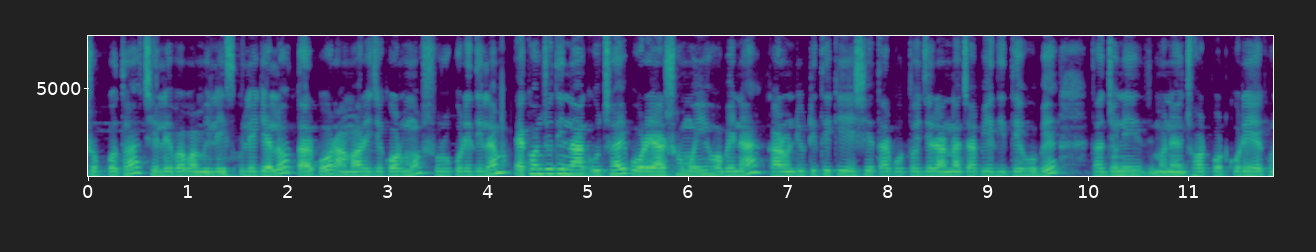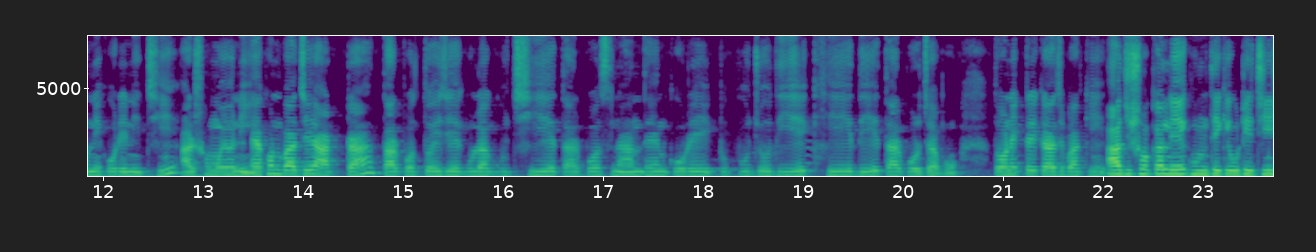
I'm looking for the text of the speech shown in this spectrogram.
ওসব কথা। ছেলে বাবা মিলে স্কুলে গেল। তারপর আমার এই যে কর্ম, শুরু করে দিলাম। এখন যদি না গুছাই, পরে আর সময়ই হবে না। কারণ ডিউটি থেকে এসে তারপর তো যে রান্না চাপিয়ে দিতে হবে, তার জন্যই মানে ঝটপট করে এখনই করে নিচ্ছি, আর সময়ও নেই। এখন বাজে আটটা, তারপর তো এই যে এগুলা গুছিয়ে, তারপর স্নান ধ্যান করে একটু পুজো দিয়ে খেয়ে দিয়ে তারপর যাব। তো অনেকটাই কাজ বাকি। আজ সকালে ঘুম থেকে উঠেছি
